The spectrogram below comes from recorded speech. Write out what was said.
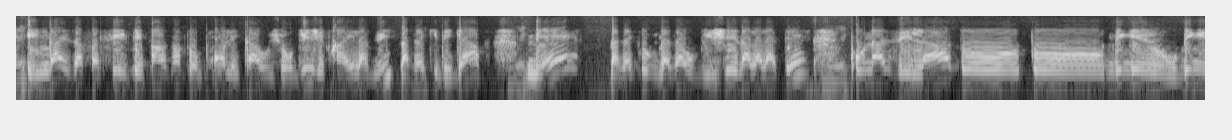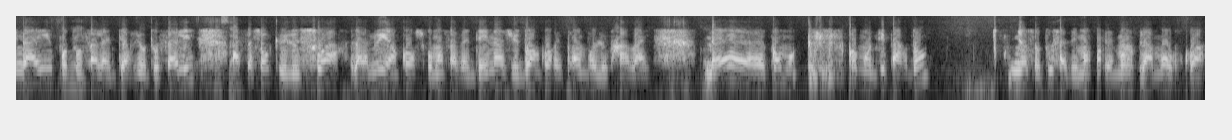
Oui. et nga eza facilité. Par exemple on prend les cas aujourd'hui j'ai travaillé la nuit nazalaki des gardes. Oui. mais nazalaki naza obligé nalala te. Oui. mpo nazela to to ndenge obengi ngai mpo tosala interview tosali. Ça. à sachant que le soir la nuit encore je commence à 21 heures je dois encore reprendre le travail. Mais euh, comme dit pardon nyonso tout ça demande vraiment de l'amour quoi.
